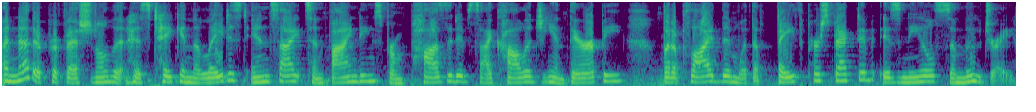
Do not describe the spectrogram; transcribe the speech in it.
Another professional that has taken the latest insights and findings from positive psychology and therapy, but applied them with a faith perspective, is Neal Samudre.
